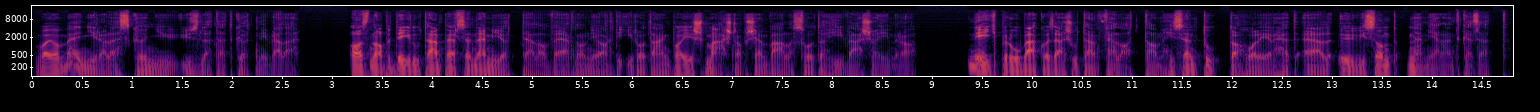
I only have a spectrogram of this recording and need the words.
vajon mennyire lesz könnyű üzletet kötni vele. Aznap délután persze nem jött el a Vernon Yardi irodánkba, és másnap sem válaszolt a hívásaimra. Négy próbálkozás után feladtam, hiszen tudta, hol érhet el, ő viszont nem jelentkezett.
